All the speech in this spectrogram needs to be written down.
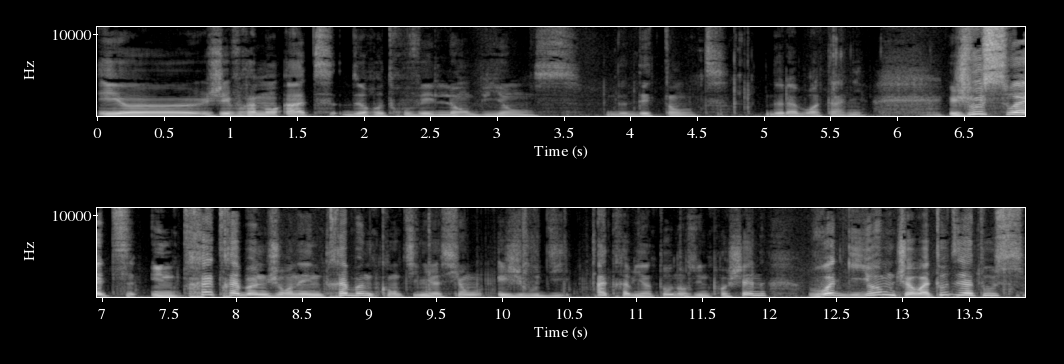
Et euh, j'ai vraiment hâte de retrouver l'ambiance de détente de la Bretagne. Je vous souhaite une très très bonne journée, une très bonne continuation et je vous dis à très bientôt dans une prochaine Voix de Guillaume. Ciao à toutes et à tous.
